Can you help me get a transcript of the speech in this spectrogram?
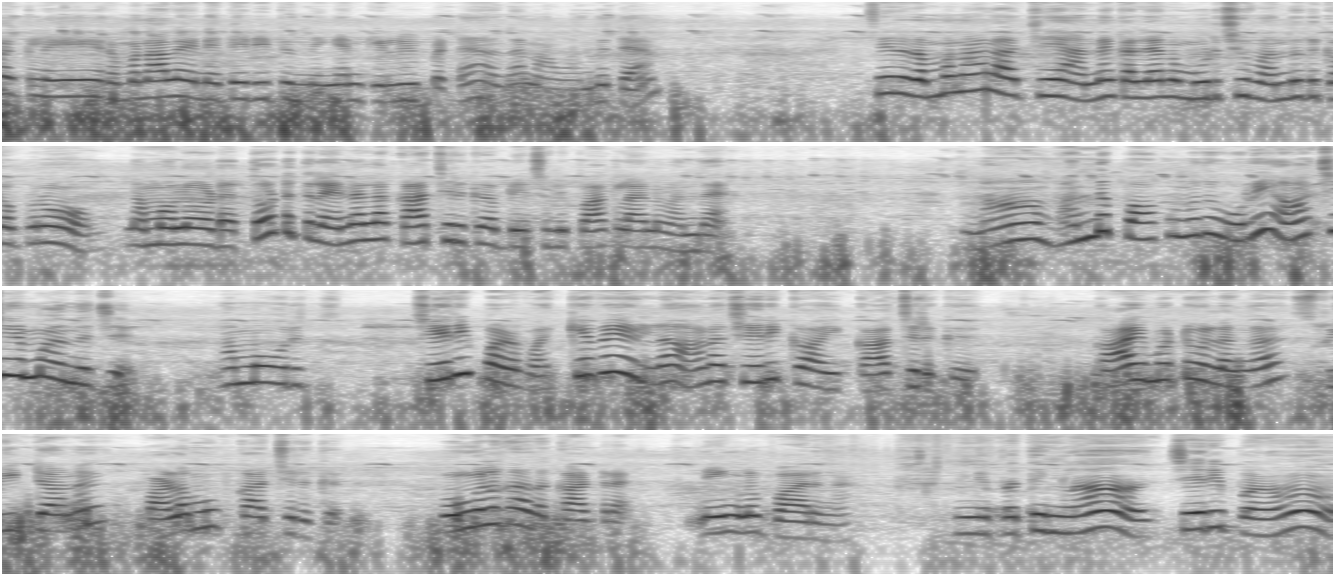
மக்களே ரொம்ப நாளாக என்னை தேடிட்டு இருந்தீங்கன்னு கேள்விப்பட்டேன். அதான் நான் வந்துட்டேன். சரி ரொம்ப நாள் ஆச்சு. அண்ணன் கல்யாணம் முடிச்சு வந்ததுக்கப்புறம் நம்மளோட தோட்டத்தில் என்னெல்லாம் காய்ச்சிருக்கு அப்படின்னு சொல்லி பார்க்கலான்னு வந்தேன். நான் வந்து பார்க்கும்போது ஒரே ஆச்சரியமாக இருந்துச்சு. நம்ம ஒரு செரி பழம் வைக்கவே இல்லை. ஆனால் செரி காய் காய்ச்சிருக்கு. காய் மட்டும் இல்லைங்க ஸ்வீட்டான பழமும் காய்ச்சிருக்கு. உங்களுக்கும் அதை காட்டுறேன். நீங்களும் பாருங்கள் நீங்கள் பார்த்தீங்களா? செரி பழம்.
